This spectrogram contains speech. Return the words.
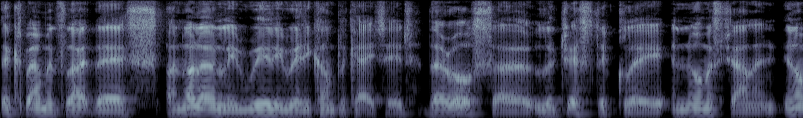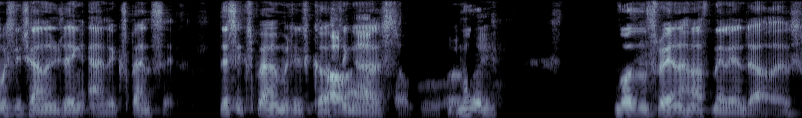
experiments like this are not only really, really complicated, they're also logistically enormous challenge, enormously challenging and expensive. This experiment is costing oh, us more, more, than three and a half million dollars,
